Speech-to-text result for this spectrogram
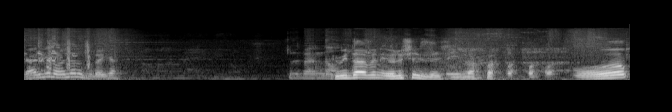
Gel gel oynarız buraya gel. Dur ben de. Ümit abinin ölüşü izle şimdi. Bak bak bak bak bak. Hop.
